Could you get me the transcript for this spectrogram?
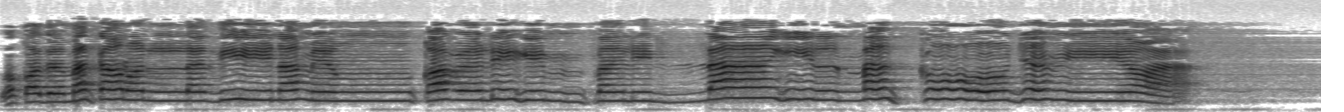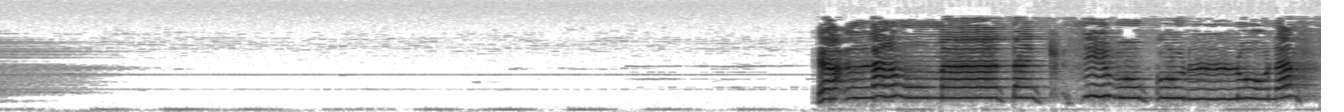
وقد مكر الذين من قبلهم فلله المكر جميعا. يعلم ما تكسب كل نفس.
